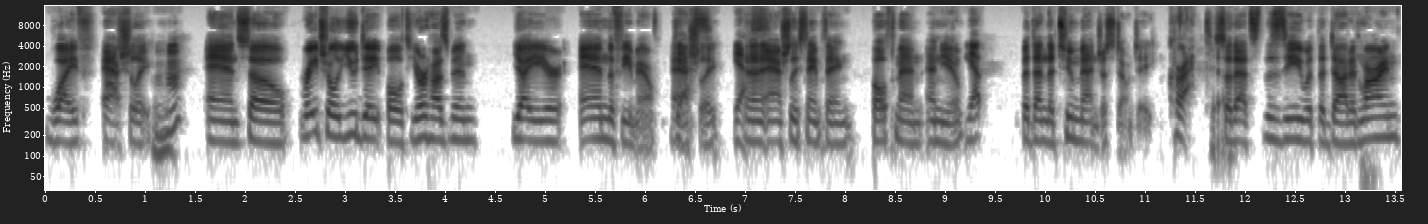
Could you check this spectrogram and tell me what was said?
wife, Ashley. Mm-hmm. And so Rachel, you date both your husband, Yair, and the female, Yes. Ashley. Yes. And then Ashley, same thing, both men and you. Yep. But then the two men just don't date. Correct. Yeah. So that's the Z with the dotted line.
